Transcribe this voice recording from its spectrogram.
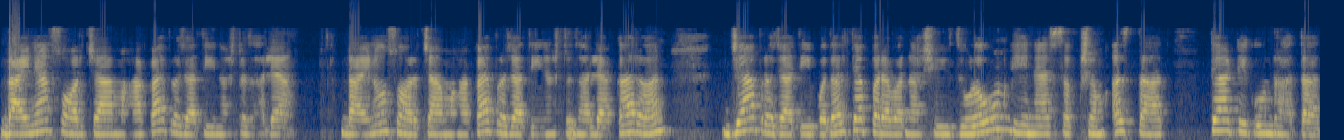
डायनासॉरच्या महाकाय प्रजाती नष्ट झाल्या. डायनोसॉरच्या महाकाय प्रजाती नष्ट झाल्या कारण ज्या प्रजाती बदलत्या पर्यावरणाशी जुळवून घेण्यास सक्षम असतात त्या टिकून राहतात.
